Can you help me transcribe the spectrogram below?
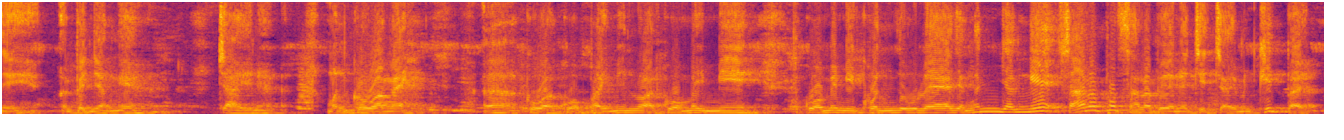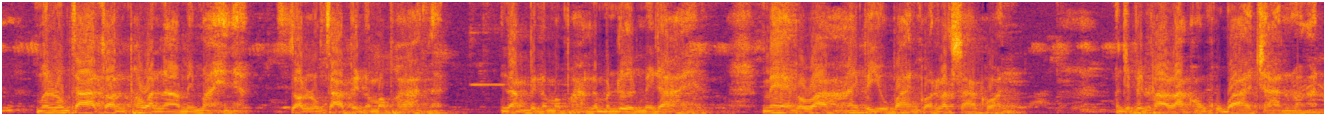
นี่ มันเป็นอย่างเงี้ยใจเนี่ย มันกลัวไง เออกลัวกลัวไปไม่รอดกลัวไม่มี กลัวไม่มีคนดูแล อย่างนั้นอย่างเงี้ยสารพัดสารเพเนจิตใจมันคิดไป มันหลงตาตอนภาวนาใหม่ๆเนี่ย ตอนหลงตาเป็นอมพาตนะ นั่งเป็นอัมพาตแล้วมันเดินไม่ได้ แม่ก็ว่าให้ไปอยู่บ้านก่อนรักษาก่อน มันจะเป็นภาระของครูบาอาจารย์ว่างั้น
